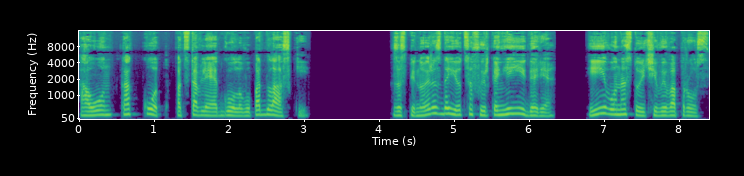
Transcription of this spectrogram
а он, как кот, подставляет голову под глазки. За спиной раздается фырканье Игоря и его настойчивый вопрос.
